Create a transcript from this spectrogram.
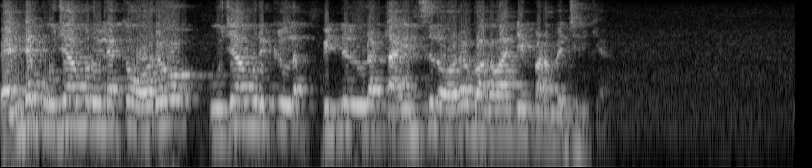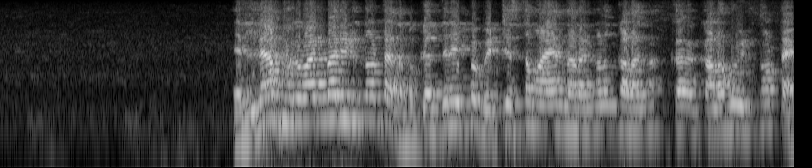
എന്റെ പൂജാമുറിയിലൊക്കെ ഓരോ പൂജാമുറിക്കുള്ള പിന്നിലുള്ള ടൈൽസിൽ ഓരോ ഭഗവാന്റെയും പടം വെച്ചിരിക്കുക എല്ലാ ഭഗവാന്മാരും ഇരുന്നോട്ടെ. നമുക്ക് എന്തിനാ ഇപ്പൊ വ്യത്യസ്തമായ നിറങ്ങളും കള കളറും ഇരുന്നോട്ടെ?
